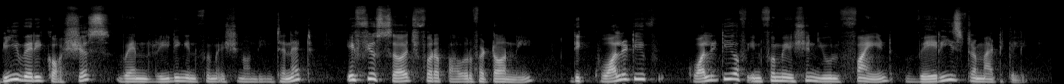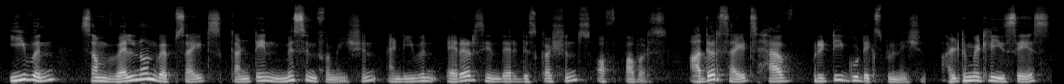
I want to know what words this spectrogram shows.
be very cautious when reading information on the internet. If you search for a power of attorney, the quality of, quality of information you will find varies dramatically. Even some well known websites contain misinformation and even errors in their discussions of powers. Other sites have pretty good explanation. Ultimately, he says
